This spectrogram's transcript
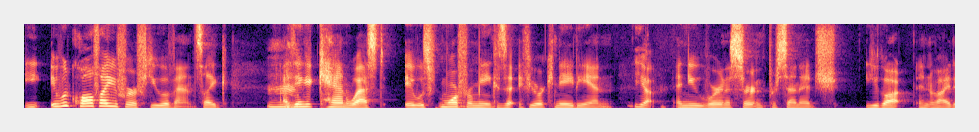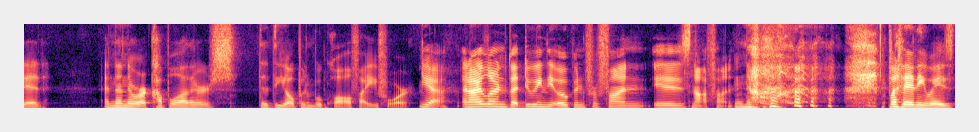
it would qualify you for a few events. Like Mm-hmm. I think at Can West it was more for me cuz if you were Canadian yeah and you were in a certain percentage, you got invited. And then there were a couple others that the open would qualify you for. Yeah, and I learned that doing the open for fun is not fun. No. but anyways,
